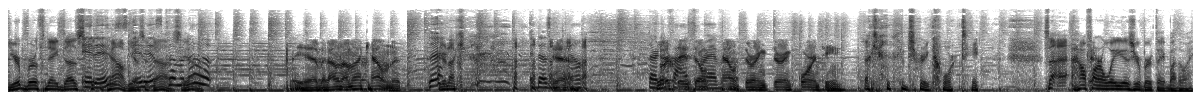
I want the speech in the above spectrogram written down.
Your birthday does It is. count. Yes, it it, is does. coming yeah. up. Yeah, but I'm, I'm not counting it. You're not It doesn't Yeah. count. 35 Birthdays don't forever. count during during quarantine. during quarantine. So, uh, how far away is your birthday, by the way?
